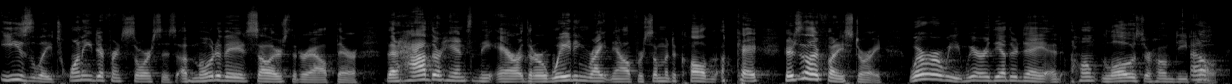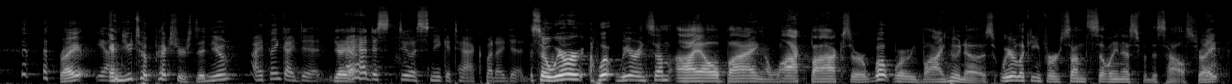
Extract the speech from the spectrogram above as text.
easily 20 different sources of motivated sellers that are out there that have their hands in the air that are waiting right now for someone to call them. Okay, here's another funny story. Where were we? We were the other day at Home Lowe's or Home Depot. Oh. right? Yeah. And you took pictures, didn't you? I think I did. Yeah, yeah. I had to do a sneak attack, but I did. So we were we were in some aisle buying a lockbox or what were we buying? Who knows? We were looking for some silliness for this house, right? Yeah.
